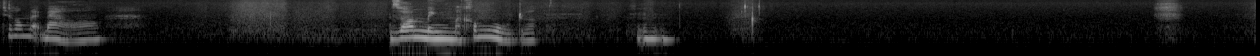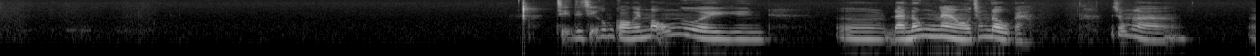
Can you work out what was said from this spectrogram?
Chứ không lại bảo Do mình mà không ngủ được. Chị thì chị không có cái mẫu người Ờ, đàn ông nào trong đầu cả? Nói chung là uh,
